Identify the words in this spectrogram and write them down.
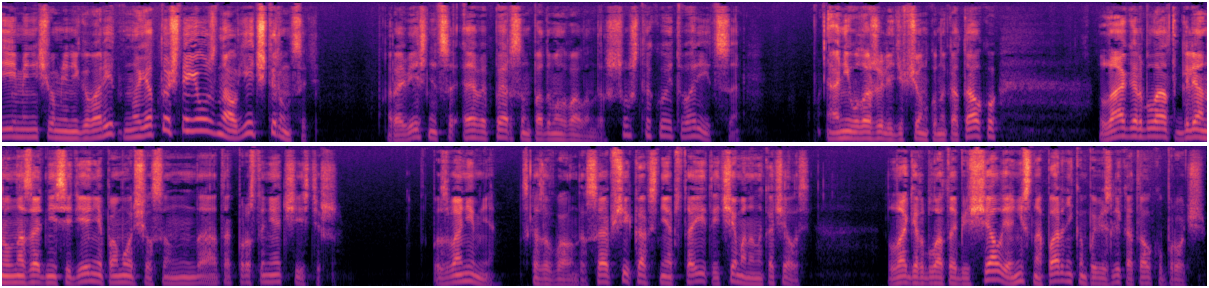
Имя ничего мне не говорит, но я точно ее узнал. Ей четырнадцать. Ровесница Эвы Персон, подумал Валандер. Что ж такое творится? Они уложили девчонку на каталку. Лагерблат глянул на заднее сиденье, поморщился. Да, так просто не очистишь. Позвони мне, сказал Валандер. Сообщи, как с ней обстоит и чем она накачалась. Лагерблат обещал, и они с напарником повезли каталку прочь.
